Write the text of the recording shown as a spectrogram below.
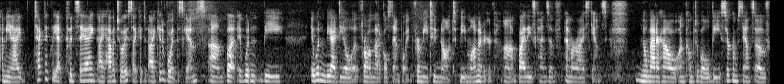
I mean, I technically I could say I, I have a choice. I could I could avoid the scans, um, but it wouldn't be it wouldn't be ideal from a medical standpoint for me to not be monitored uh, by these kinds of MRI scans, no matter how uncomfortable the circumstance of,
